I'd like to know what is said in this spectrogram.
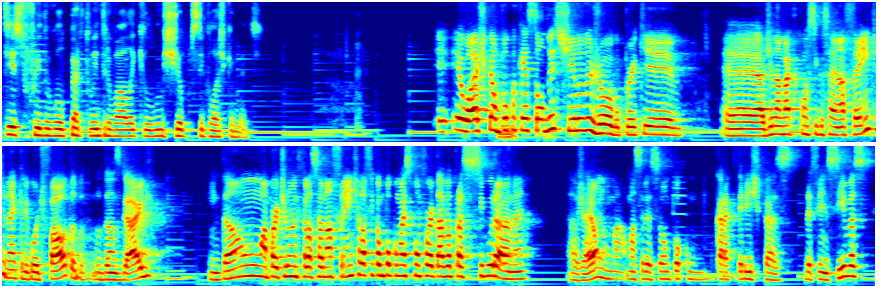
ter sofrido o gol perto do intervalo, aquilo mexeu psicologicamente. Eu acho que é um pouco a questão do estilo do jogo, porque é, a Dinamarca conseguiu sair na frente, né? Aquele gol de falta do, do Dansgaard. Então, a partir do momento que ela saiu na frente, ela fica um pouco mais confortável para se segurar, né? Ela já é uma, uma seleção um pouco com características defensivas.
